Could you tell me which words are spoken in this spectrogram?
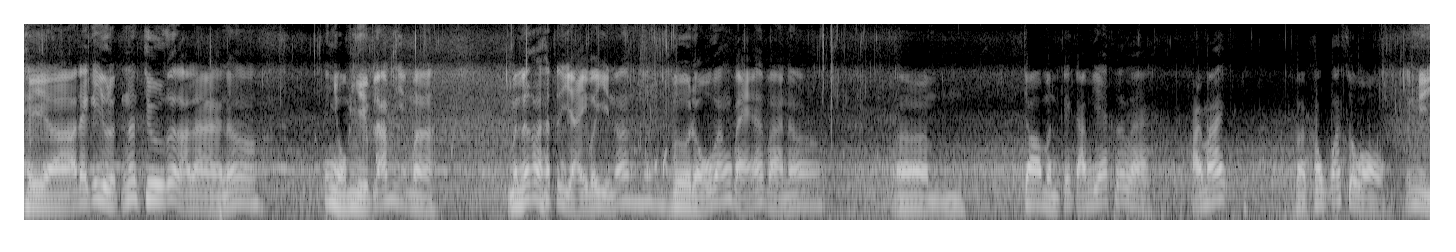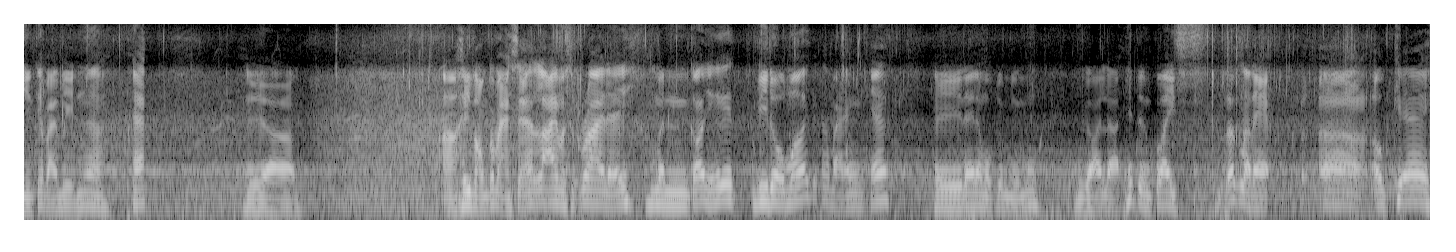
Thì à, ở đây cái du lịch nó chưa có lại là nó nó nhộn nhịp lắm nhưng mà mình rất là thích như vậy bởi vì nó, nó vừa đủ vắng vẻ và nó uh, cho mình cái cảm giác rất là thoải mái và không quá xô bồ. Giống như những cái bãi biển à, khác. Thì uh, uh, hy vọng các bạn sẽ like và subscribe để mình có những cái video mới cho các bạn nhé. Thì đây là một trong những gọi là hidden place rất là đẹp. Uh, ok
